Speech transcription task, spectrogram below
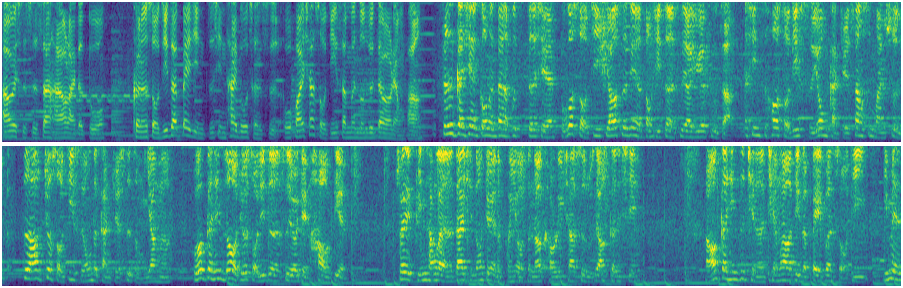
iOS 十三还要来得多。可能手机在背景执行太多程式了，我划一下手机，三分钟就掉了两趴。这次更新的功能当然不止这些，不过手机需要设定的东西真的是要越复杂。更新之后，手机使用感觉上是蛮顺的，不知道就手机使用的感觉是怎么样呢？不过更新之后，我觉得手机真的是有点耗电，所以平常懒得带行动电源的朋友，真的要考虑一下是不是要更新。然后更新之前呢，千万要记得备份手机，以免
